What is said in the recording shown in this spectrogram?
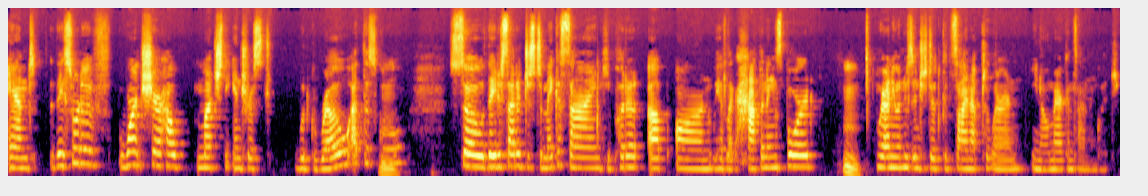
and they sort of weren't sure how much the interest would grow at the school. So they decided just to make a sign. He put it up on we have like a happenings board Mm. where anyone who's interested could sign up to learn, you know, American Sign Language.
